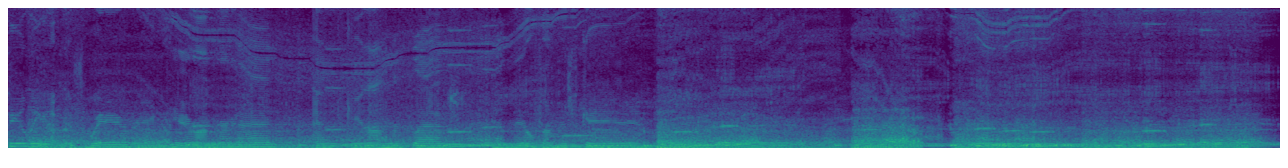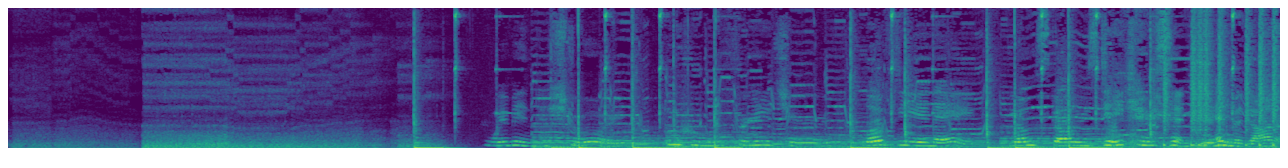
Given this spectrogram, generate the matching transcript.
Ophelia is wearing hair on her head and skin on her flesh and nails on her skin. Women destroy. Ooh, furniture. Love DNA. Young Scholars Daycare Center and Madonna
